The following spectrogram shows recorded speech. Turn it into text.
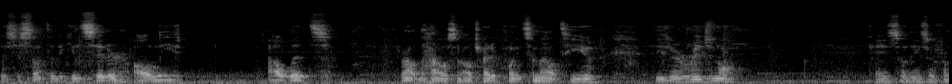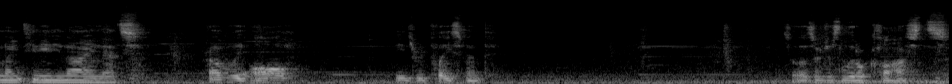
This is something to consider. All these outlets throughout the house, and I'll try to point some out to you. These are original. Okay, so these are from 1989. That's probably all needs replacement. So those are just little costs.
